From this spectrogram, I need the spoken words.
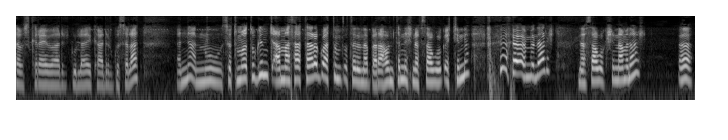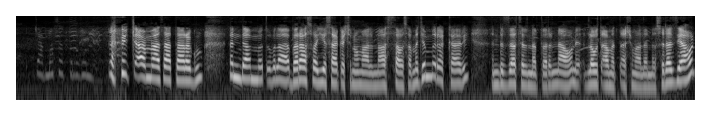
subscribe አድርጉ፣ like አድርጉ ስላት እና ኑ ስትመጡ ግን ጫማ ሳታረጉ አትምጡ ትል ነበር። አሁን ትንሽ ነፍስ አወቀችና ምን አልሽ? ነፍስ አወቅሽና? እ? ጫማ ጫማ ሳታረጉ እንዳትመጡ ብላ በራሷ እየሳቀች ነው ማለት ነው። አስታውሳ መጀመሪያ አካባቢ እንደዛ ትል ነበር እና አሁን ለውጥ አመጣች ማለት ነው። ስለዚህ አሁን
